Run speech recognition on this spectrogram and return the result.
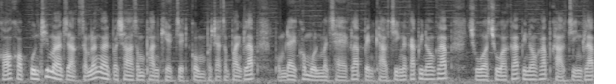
ขอขอบคุณที่มาจากสำนักงานประชาสัมพันธ์เขต7กรมประชาสัมพันธ์ครับ ผมได้ข้อมูลมาแชร์ครับเป็นข่าวจริงนะครับ พี่น้องครับ ชัวชัวร์ครับพี่น้องครับข่าวจริงครับ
